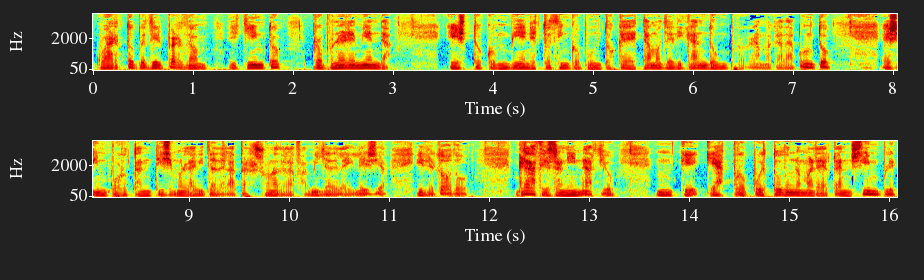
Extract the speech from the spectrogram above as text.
Cuarto, pedir perdón. Y quinto, proponer enmienda. Esto conviene, estos cinco puntos que le estamos dedicando un programa a cada punto, es importantísimo en la vida de la persona, de la familia, de la iglesia y de todo. Gracias, San Ignacio, mm, que, que has propuesto de una manera tan simple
